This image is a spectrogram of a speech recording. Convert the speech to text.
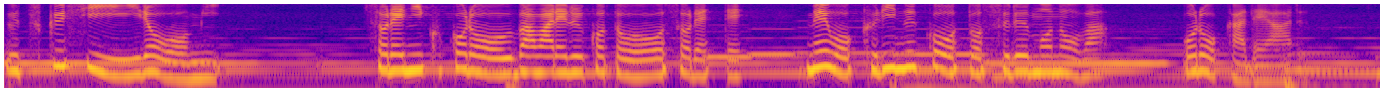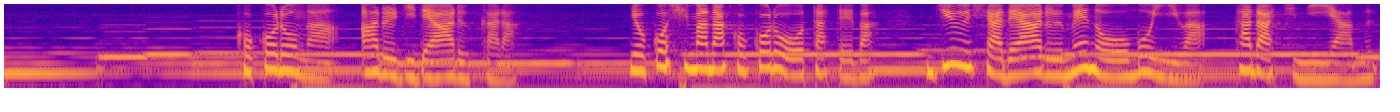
美しい色を見それに心を奪われることを恐れて目をくり抜こうとする者は愚かである。心が主であるからよこしまな心を立てば従者である目の思いは直ちにやむ。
